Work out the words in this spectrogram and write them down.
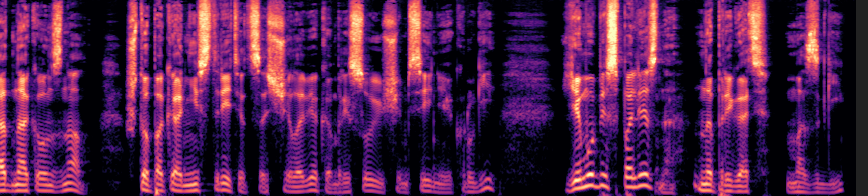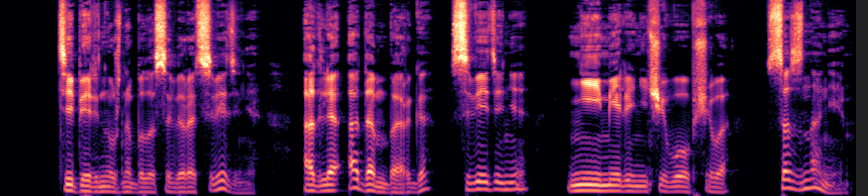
Однако он знал, что пока не встретится с человеком, рисующим синие круги, ему бесполезно напрягать мозги. Теперь нужно было собирать сведения, а для Адамберга сведения не имели ничего общего с сознанием.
